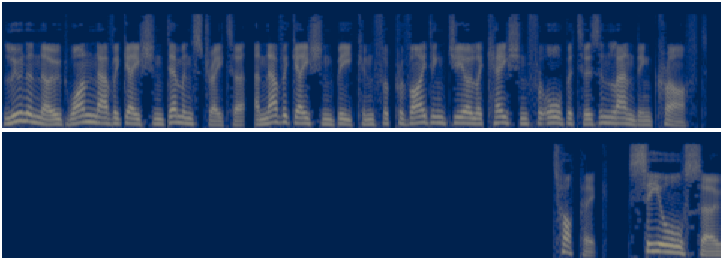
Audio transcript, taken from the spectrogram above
Lunar Node 1 Navigation Demonstrator, a navigation beacon for providing geolocation for orbiters and landing craft. Topic. See also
